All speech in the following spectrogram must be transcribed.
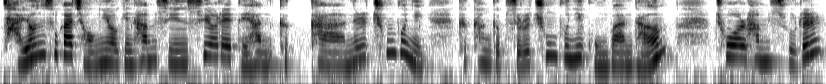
자연수가 정의역인 함수인 수열에 대한 극한을 충분히 극한급수를 충분히 공부한 다음 초월 함수를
